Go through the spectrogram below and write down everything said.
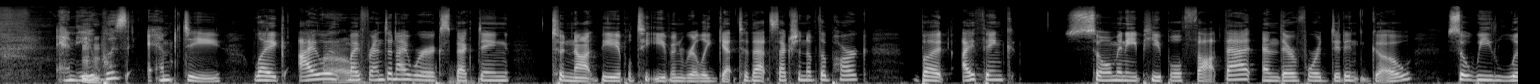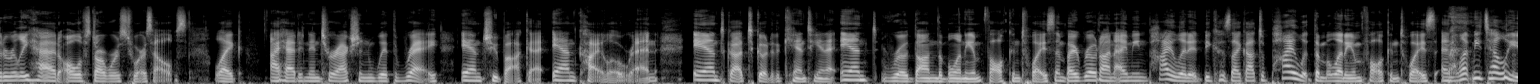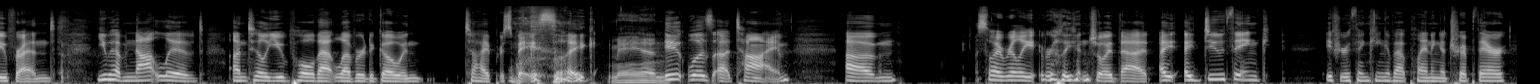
and it mm-hmm. was empty. Like I was my friend and I were expecting to not be able to even really get to that section of the park, but I think so many people thought that and therefore didn't go. So we literally had all of Star Wars to ourselves. Like, I had an interaction with Rey and Chewbacca and Kylo Ren and got to go to the cantina and rode on the Millennium Falcon twice. And by rode on, I mean piloted because I got to pilot the Millennium Falcon twice. And let me tell you, friend, you have not lived until you pull that lever to go into hyperspace. like, Man. it was a time. Um, so I really, really enjoyed that. I, I do think if you're thinking about planning a trip there,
